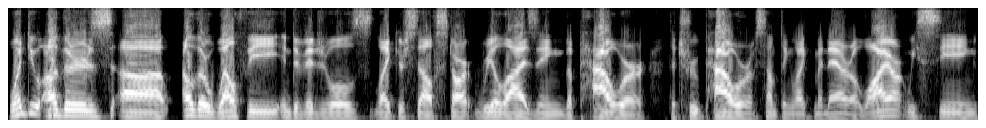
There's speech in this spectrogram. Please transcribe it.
When do others, uh, other wealthy individuals like yourself, start realizing the power, the true power of something like Monero? Why aren't we seeing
